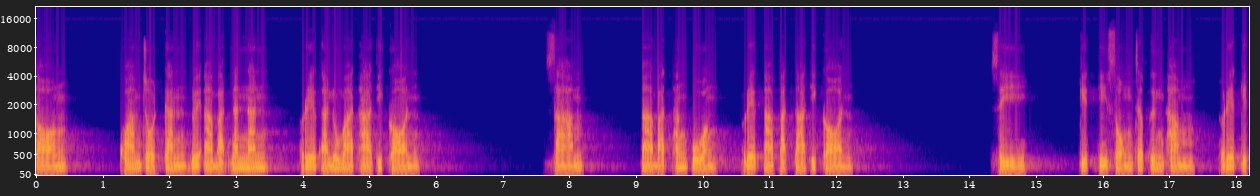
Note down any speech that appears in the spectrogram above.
สองความโจทกันด้วยอาบัตินั้นๆ เรียกอนุวาธาธิกร 3. อาบัตทั้งปวง เรียกอาปัตตาธิกร 4. กิจที่สงจะพึงทำเรียกกิจ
